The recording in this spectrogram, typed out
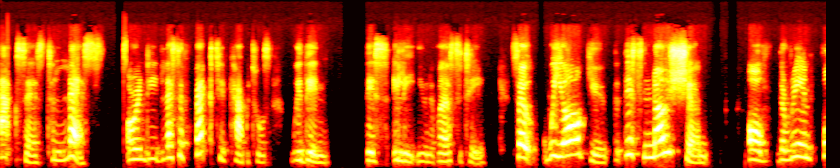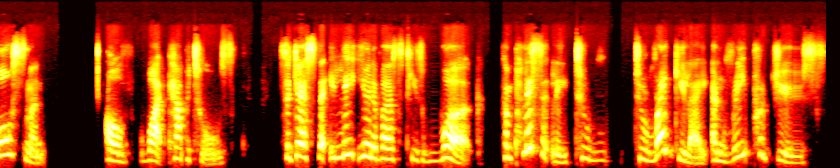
access to less or indeed less effective capitals within this elite university. So we argue that this notion of the reinforcement of white capitals suggests that elite universities work complicitly to, to regulate and reproduce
